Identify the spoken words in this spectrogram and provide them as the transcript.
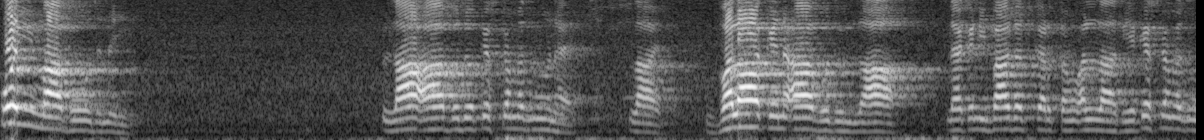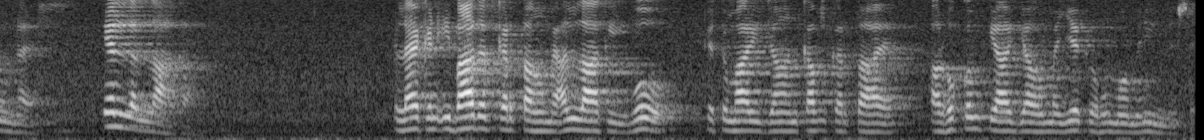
کوئی معبود نہیں۔ لا آبدو کس کا مضمون ہے؟ لا ولا کن آبد اللہ لیکن عبادت کرتا ہوں اللہ کی، یہ کس کا مضمون ہے؟ اللہ کا۔ لیکن عبادت کرتا ہوں میں اللہ کی، وہ کہ تمہاری جان قبض کرتا ہے اور حکم کیا گیا ہوں میں یہ کہ ہوں مومنین میں سے۔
